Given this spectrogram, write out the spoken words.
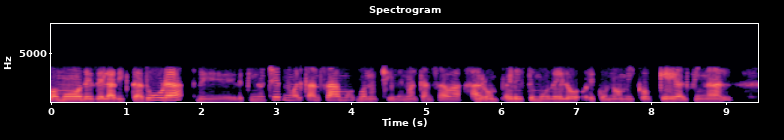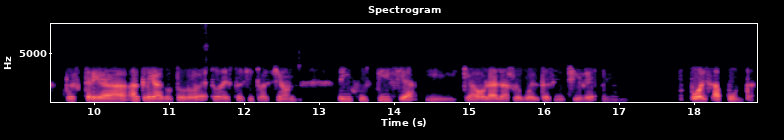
como desde la dictadura de, de, Pinochet no alcanzamos, bueno, Chile no alcanzaba a romper este modelo económico que al final pues crea, ha creado todo, toda esta situación de injusticia y que ahora las revueltas en Chile eh, pues apuntan.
